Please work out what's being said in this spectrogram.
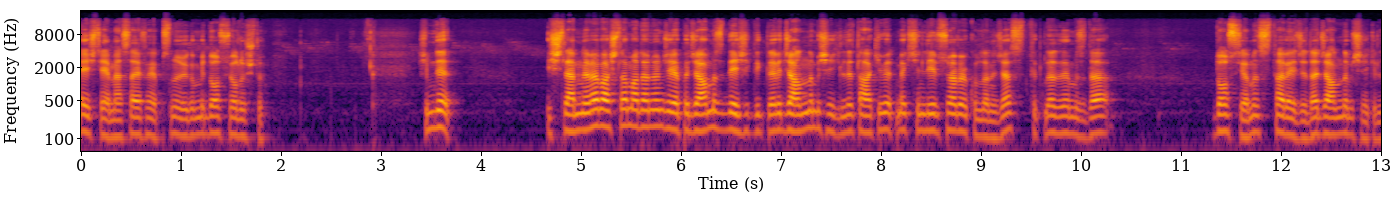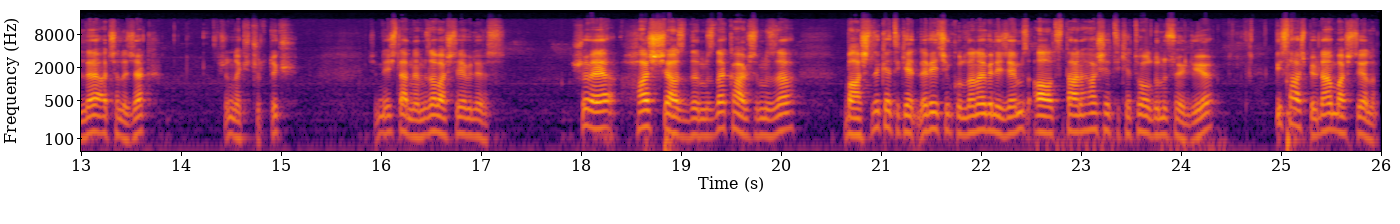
HTML sayfa yapısına uygun bir dosya oluştu. Şimdi işlemlere başlamadan önce yapacağımız değişiklikleri canlı bir şekilde takip etmek için Live Server kullanacağız. Tıkladığımızda dosyamız storage'da canlı bir şekilde açılacak. Şunu da küçülttük. Şimdi işlemlerimize başlayabiliriz. Şuraya hash yazdığımızda karşımıza başlık etiketleri için kullanabileceğimiz 6 tane hash etiketi olduğunu söylüyor. Biz h1'den başlayalım.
